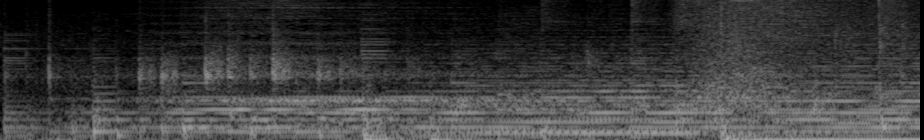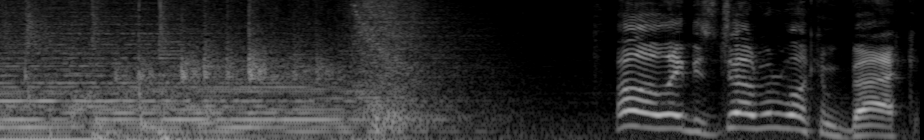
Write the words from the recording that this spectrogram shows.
Hello, ladies and gentlemen. Welcome back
